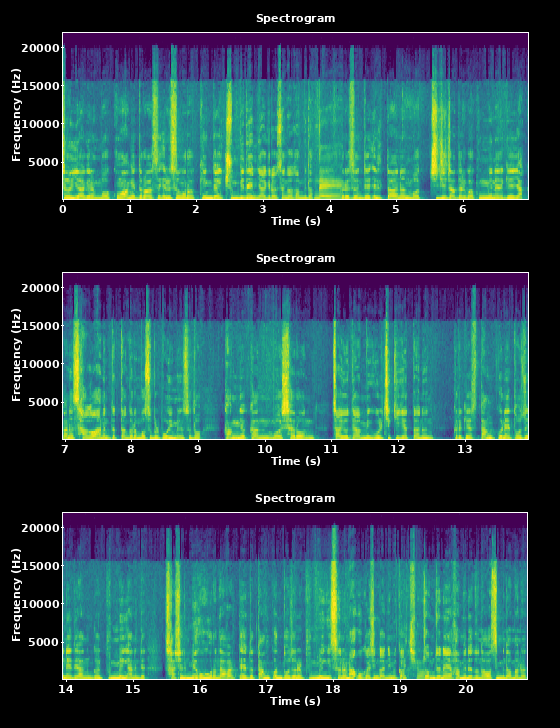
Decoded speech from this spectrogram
저 이야기는 뭐 공항에 들어와서 일성으로 굉장히 준비된 이야기라고 생각합니다. 네. 그래서 이제 일단은 뭐 지지자들과 국민에게 약간은 사과하는 듯한 그런 모습을 보이면서도 강력한 뭐 새로운 자유 대한민국을 지키겠다는 그렇게 해서 당권의 도전에 대한 걸 분명히 하는데 사실 미국으로 나갈 때도 당권 도전을 분명히 선언하고 가신 거 아닙니까? 그렇죠. 좀 전에 화면에도 나왔습니다만은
